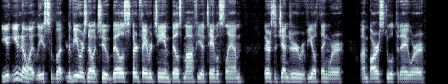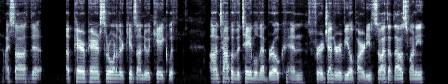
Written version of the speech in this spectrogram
you you know at least, but the viewers know it too. Bills third favorite team, Bills Mafia table slam. There's a gender reveal thing where on Barstool today where I saw that a pair of parents throw one of their kids onto a cake with on top of a table that broke and for a gender reveal party. So I thought that was funny.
